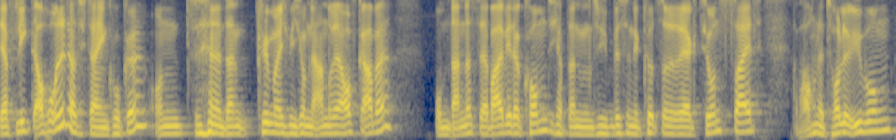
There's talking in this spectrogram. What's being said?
der fliegt auch ohne, dass ich da hingucke. Und dann kümmere ich mich um eine andere Aufgabe, um dann, dass der Ball wieder kommt. Ich habe dann natürlich ein bisschen eine kürzere Reaktionszeit, aber auch eine tolle Übung.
